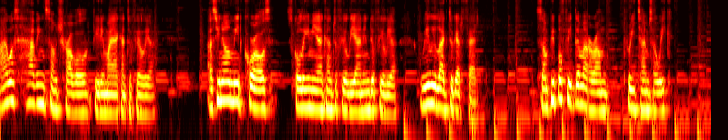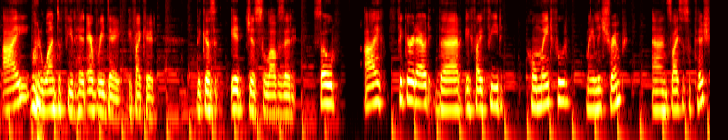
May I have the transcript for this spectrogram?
I was having some trouble feeding my Acanthophyllia. As you know, meat corals, Scolymia, Acanthophyllia, and Indophyllia really like to get fed. Some people feed them around three times a week. I would want to feed it every day if I could, because it just loves it. So I figured out that if I feed homemade food, mainly shrimp and slices of fish,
